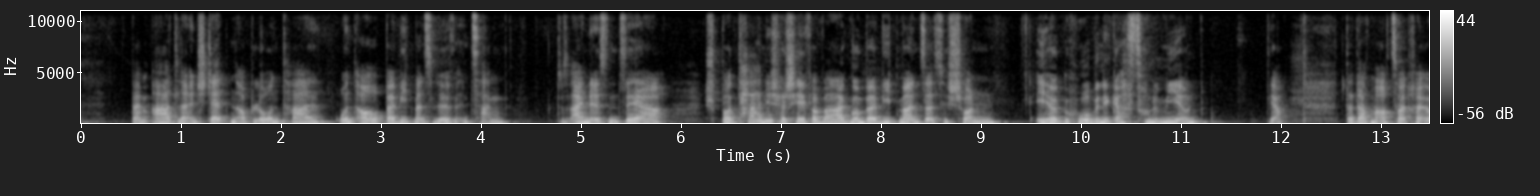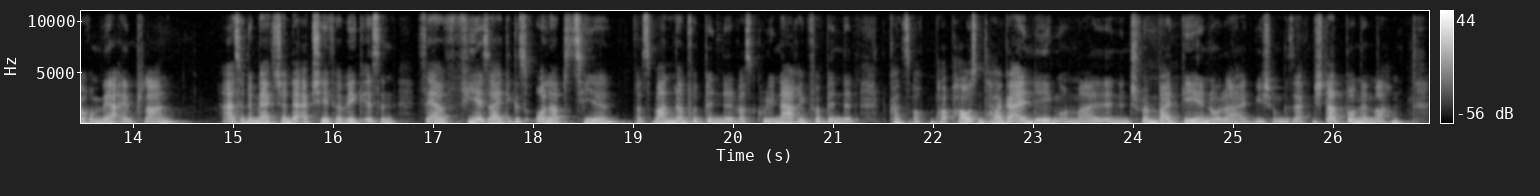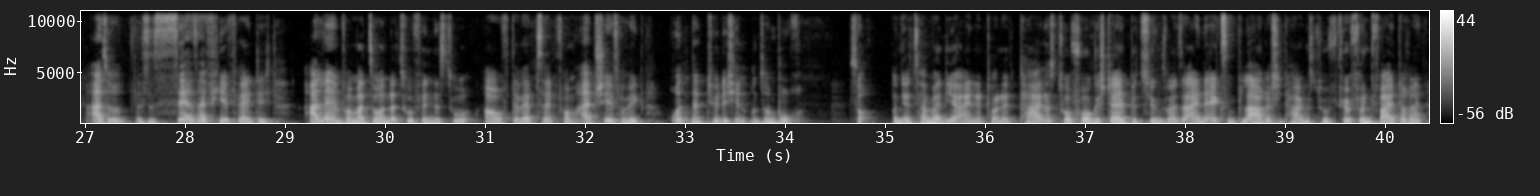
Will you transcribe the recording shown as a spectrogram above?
beim Adler in Stetten ob Lohntal und auch bei Wiedmanns Löwen in Zangen. Das eine ist ein sehr spontanischer Schäferwagen und bei Wiedmanns das ist schon eher gehobene Gastronomie und ja, da darf man auch zwei, drei Euro mehr einplanen. Also du merkst schon, der Alpschäferweg ist ein sehr vielseitiges Urlaubsziel, was Wandern verbindet, was Kulinarik verbindet. Du kannst auch ein paar Pausentage einlegen und mal in den Schwimmbad gehen oder halt, wie schon gesagt, einen Stadtbummel machen. Also das ist sehr, sehr vielfältig. Alle Informationen dazu findest du auf der Website vom Alpschäferweg und natürlich in unserem Buch. Und jetzt haben wir dir eine tolle Tagestour vorgestellt, beziehungsweise eine exemplarische Tagestour für fünf weitere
